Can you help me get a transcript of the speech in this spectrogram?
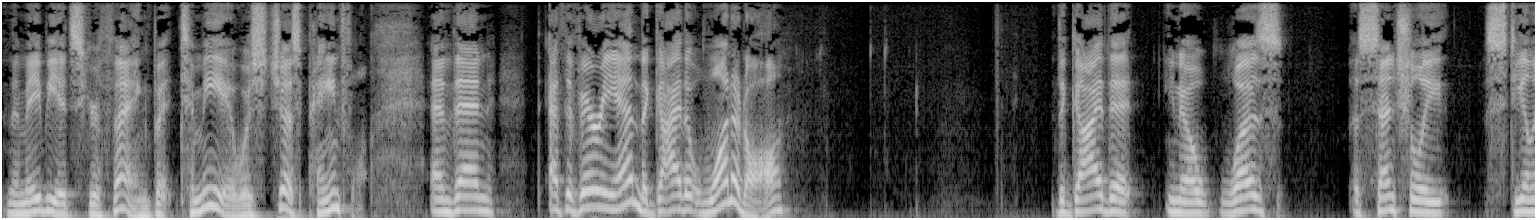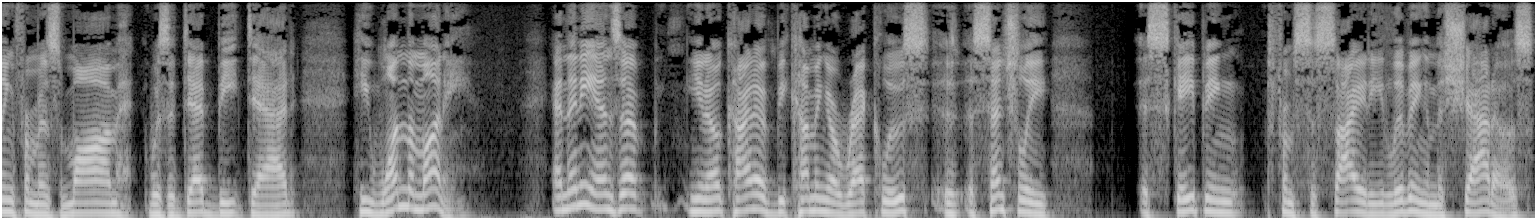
then maybe it's your thing. But to me, it was just painful. And then at the very end, the guy that won it all, the guy that, you know, was essentially stealing from his mom, was a deadbeat dad, he won the money. And then he ends up, you know, kind of becoming a recluse, essentially escaping from society, living in the shadows,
